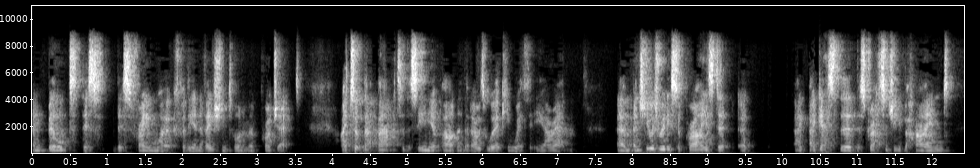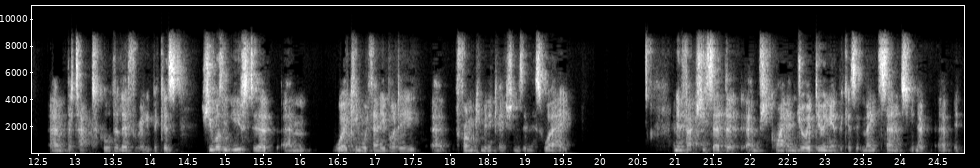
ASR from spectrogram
and built this, this framework for the Innovation Tournament project. I took that back to the senior partner that I was working with at ERM, um, and she was really surprised at, at I, I, guess, the, the strategy behind um, the tactical delivery because she wasn't used to um, working with anybody uh, from communications in this way. And in fact, she said that um, she quite enjoyed doing it because it made sense. You know, um, it,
